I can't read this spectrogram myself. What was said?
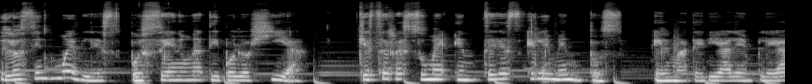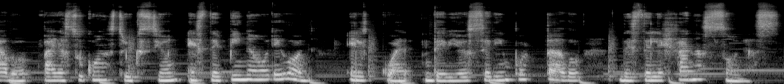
Los inmuebles poseen una tipología que se resume en tres elementos. El material empleado para su construcción es de pina Oregón, el cual debió ser importado desde lejanas zonas.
